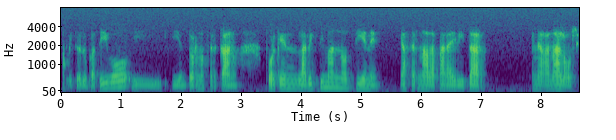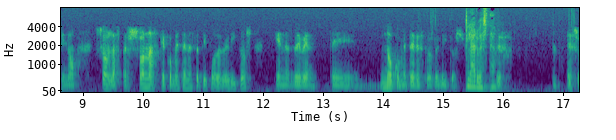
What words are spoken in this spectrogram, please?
ámbito educativo y, y entorno cercano, porque la víctima no tiene que hacer nada para evitar que me hagan algo, sino son las personas que cometen este tipo de delitos quienes deben eh, no cometer estos delitos. Claro está. eso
